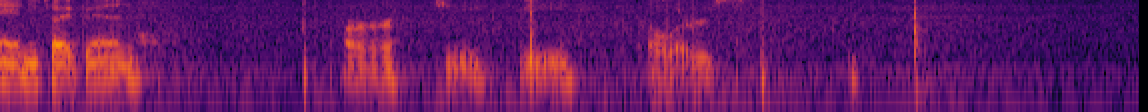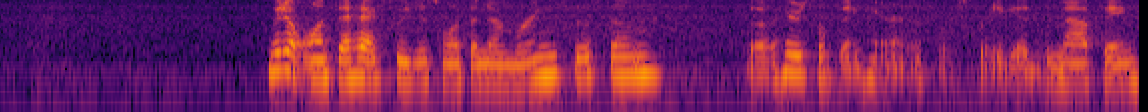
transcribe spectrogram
And you type in RGB colors. We don't want the hex, we just want the numbering system. So here's something here. This looks pretty good. The mapping.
